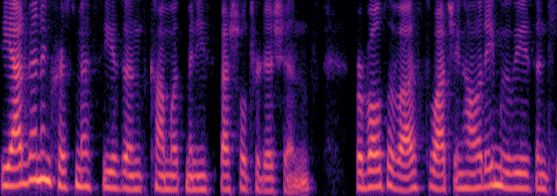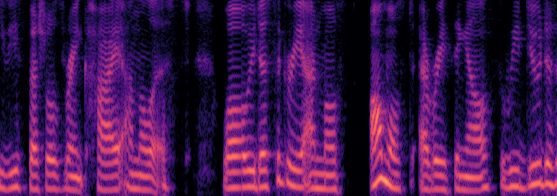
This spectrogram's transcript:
The Advent and Christmas seasons come with many special traditions. For both of us, watching holiday movies and TV specials rank high on the list. While we disagree on most almost everything else, we do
